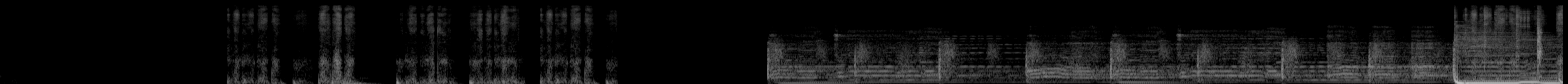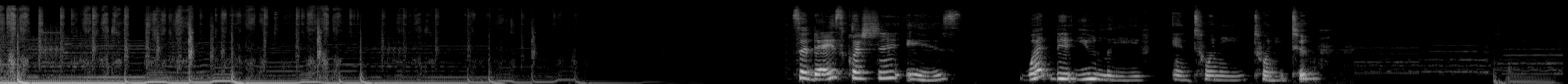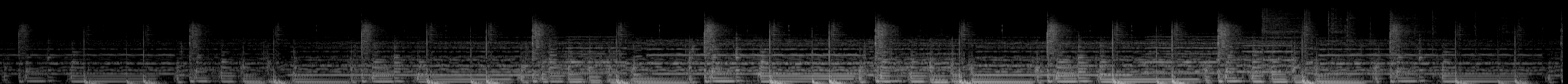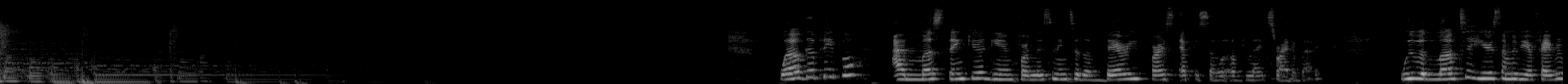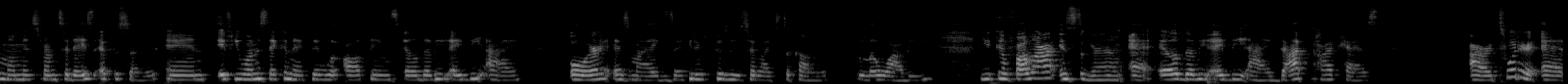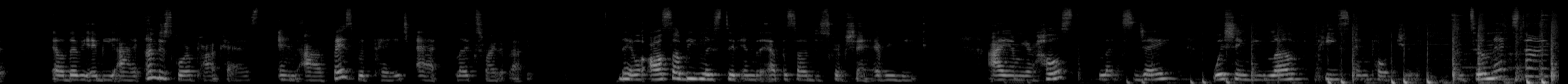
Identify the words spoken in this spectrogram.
Today's question is What did you leave in 2022? Well, good people, I must thank you again for listening to the very first episode of Lex Write About It. We would love to hear some of your favorite moments from today's episode. And if you want to stay connected with all things LWABI, or as my executive producer likes to call it, Lawabi, you can follow our Instagram at lwabi.podcast, our Twitter at lwabi underscore podcast, and our Facebook page at Lex Write About It. They will also be listed in the episode description every week. I am your host, Lex J, wishing you love, peace, and poetry. Until next time.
